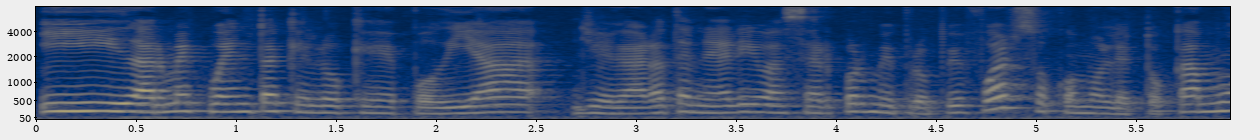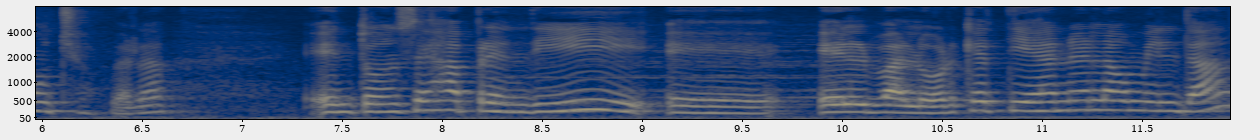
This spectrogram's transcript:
y darme cuenta que lo que podía llegar a tener iba a ser por mi propio esfuerzo, como le toca a muchos, ¿verdad? Entonces aprendí eh, el valor que tiene la humildad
